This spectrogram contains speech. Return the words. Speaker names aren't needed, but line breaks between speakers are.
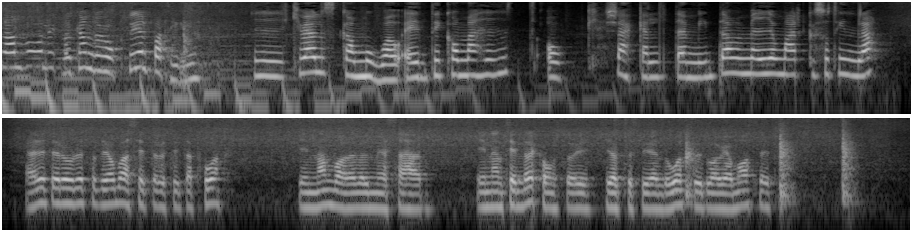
allvarligt. Då kan du också hjälpa till.
Ikväll ska Moa och Eddie komma hit och käka lite middag med mig och Marcus och Tindra.
Det är lite roligt att jag bara sitter och tittar på. Innan var det väl mer så här. Innan Tindra kom så hjälptes vi ändå åt att laga mat lite.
